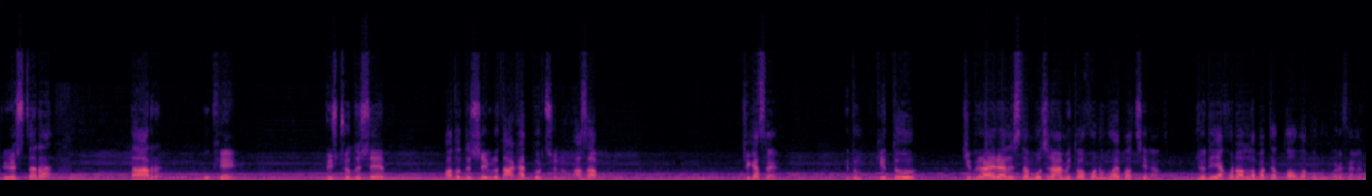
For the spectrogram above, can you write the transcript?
ফেরেশতারা তার মুখে পৃষ্ঠদেশে, পাদদেশে এগুলোতে আঘাত করছিল আজাব ঠিক আছে? কিন্তু কিন্তু জিব্রাইল আল ইসলাম বলছেন, আমি তখনও ভয় পাচ্ছিলাম যদি এখন আল্লাহ তার তওবা কবুল করে ফেলেন।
